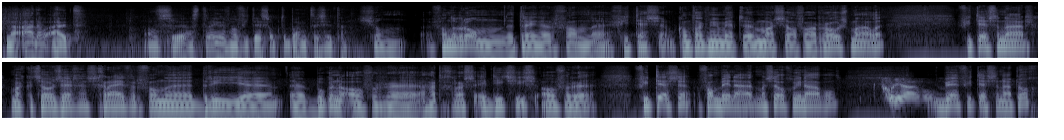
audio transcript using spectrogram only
naar ADO uit als, uh, als trainer van Vitesse op de bank te zitten. John van der Brom, de trainer van uh, Vitesse. Contact nu met uh, Marcel van Roosmalen. Vitessenaar, mag ik het zo zeggen. Schrijver van uh, drie boeken over hartgras-edities. Over Vitesse van binnenuit. Marcel, goedenavond. Goedenavond. U bent Vitessenaar, toch?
